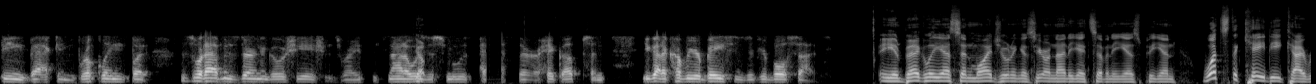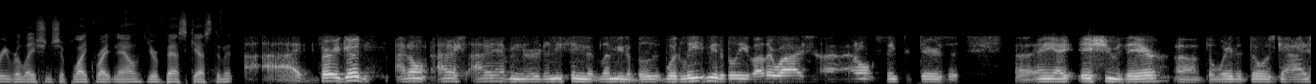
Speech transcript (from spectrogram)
being back in Brooklyn, but this is what happens during negotiations, right? It's not always yep. a smooth path. There are hiccups, and you got to cover your bases if you're both sides. Ian Begley, SNY, joining us here on 98.7 ESPN. What's the KD Kyrie relationship like right now? Your best guesstimate? Uh, very good. I don't. I, I haven't heard anything that led me to believe, would lead me to believe otherwise. I don't think that there's a uh, any issue there. Uh, the way that those guys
